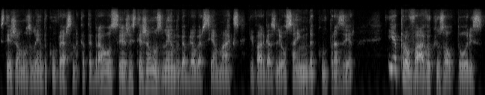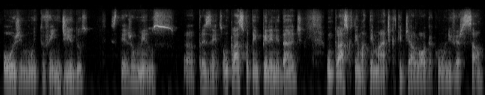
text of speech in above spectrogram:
estejamos lendo Conversa na Catedral, ou seja, estejamos lendo Gabriel Garcia Marques e Vargas Llosa ainda com prazer. E é provável que os autores, hoje muito vendidos, estejam menos uh, presentes. Um clássico tem perenidade, um clássico tem uma temática que dialoga com o universal,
